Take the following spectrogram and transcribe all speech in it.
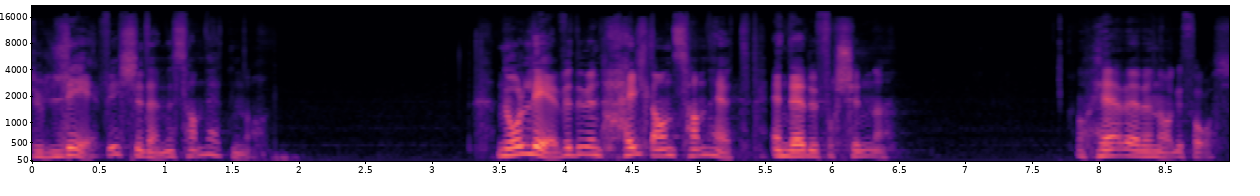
du lever ikke denne sannheten nå. Nå lever du en helt annen sannhet enn det du forkynner. Og her er det noe for oss.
